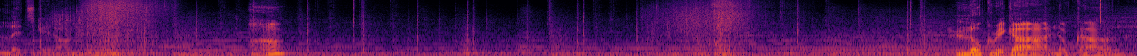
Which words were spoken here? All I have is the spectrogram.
Let's get on. Huh? it. Huh? Lokrigar Nogal.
